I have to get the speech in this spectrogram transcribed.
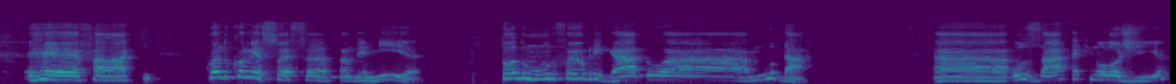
é, falar aqui. Quando começou essa pandemia, todo mundo foi obrigado a mudar uh, usar tecnologia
